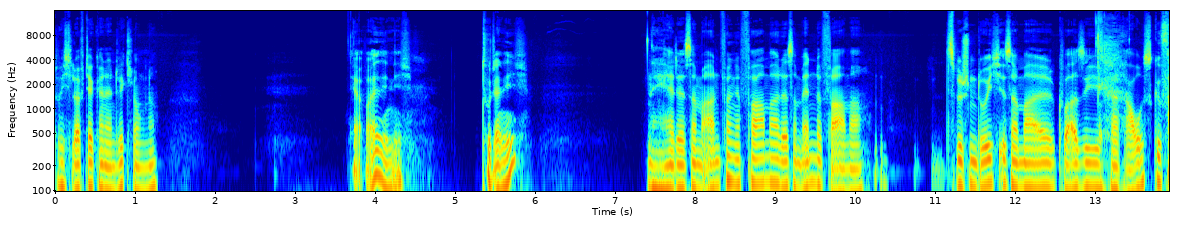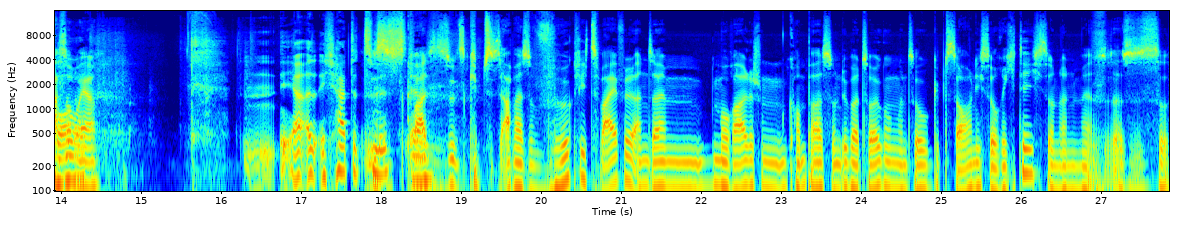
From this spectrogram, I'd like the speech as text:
durchläuft ja keine Entwicklung, ne? Ja, weiß ich nicht. Tut er nicht? Naja, der ist am Anfang Farmer, der ist am Ende Farmer. Zwischendurch ist er mal quasi herausgefordert. Ach so, ja. Ja, also ich hatte zumindest. Es, quasi äh, so, es gibt aber so wirklich Zweifel an seinem moralischen Kompass und Überzeugung und so gibt es da auch nicht so richtig, sondern also es ist so,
